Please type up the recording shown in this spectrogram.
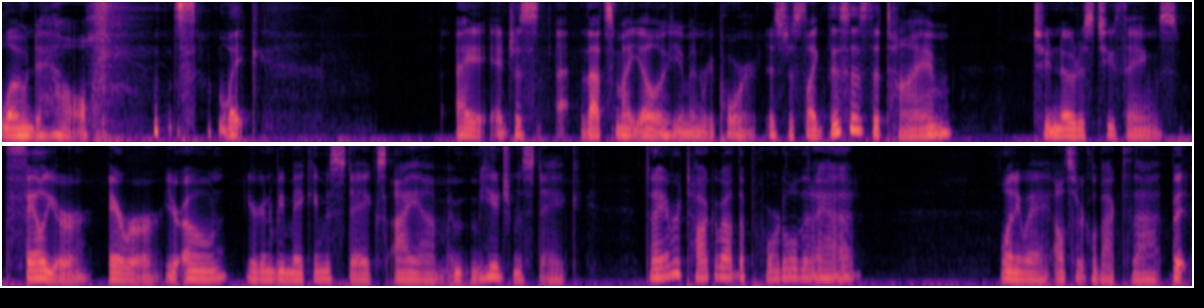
blown to hell. so, like, I it just uh, that's my yellow human report. It's just like this is the time to notice two things: failure, error, your own. You're going to be making mistakes. I'm a huge mistake. Did I ever talk about the portal that I had? Well, anyway, I'll circle back to that. But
